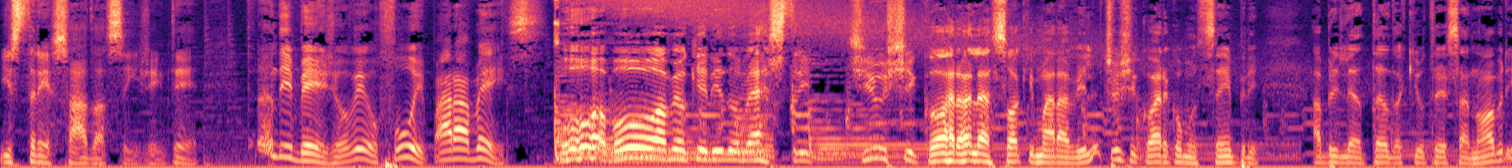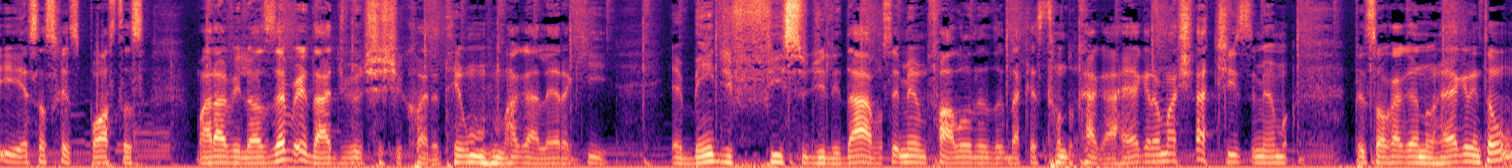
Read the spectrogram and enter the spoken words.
estressado assim, gente. Grande beijo, viu? Fui, parabéns. Boa, boa, meu querido mestre tio Chicória. Olha só que maravilha. O tio Chicória, como sempre, abrilhantando aqui o Terça Nobre e essas respostas maravilhosas. É verdade, viu, tio Chicória? Tem uma galera aqui é bem difícil de lidar. Você mesmo falou da questão do cagar regra, é uma chatice mesmo pessoal cagando regra. Então,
